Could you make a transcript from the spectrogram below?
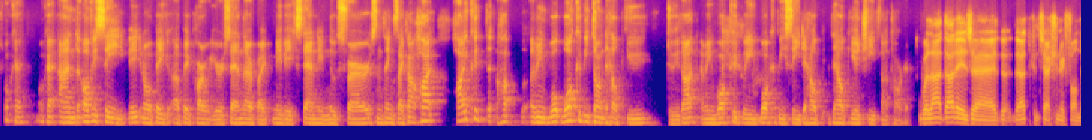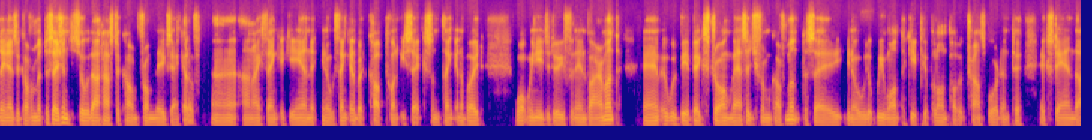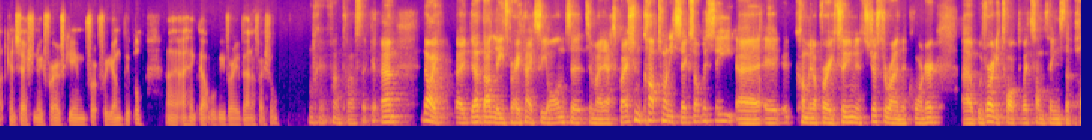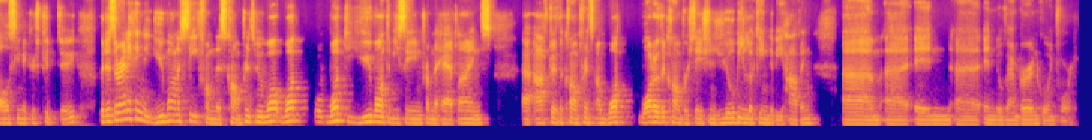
Okay, okay, and obviously, you know, a big a big part of what you were saying there about maybe extending those fares and things like that. How how could the, how, I mean, what what could be done to help you do that? I mean, what could we what could we see to help to help you achieve that target? Well, that that is uh, that concessionary funding is a government decision, so that has to come from the executive. Uh, and I think again, you know, thinking about COP twenty six and thinking about what we need to do for the environment, um, it would be a big strong message from government to say, you know, that we want to keep people on public transport and to extend that concessionary fare scheme for for young people. Uh, I think that will be very beneficial. Okay, fantastic. Um, now uh, that, that leads very nicely on to, to my next question. COP26, obviously, uh, coming up very soon. It's just around the corner. Uh, we've already talked about some things that policymakers could do, but is there anything that you want to see from this conference? I mean, what what what do you want to be seeing from the headlines uh, after the conference, and what what are the conversations you'll be looking to be having um, uh, in uh, in November and going forward?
